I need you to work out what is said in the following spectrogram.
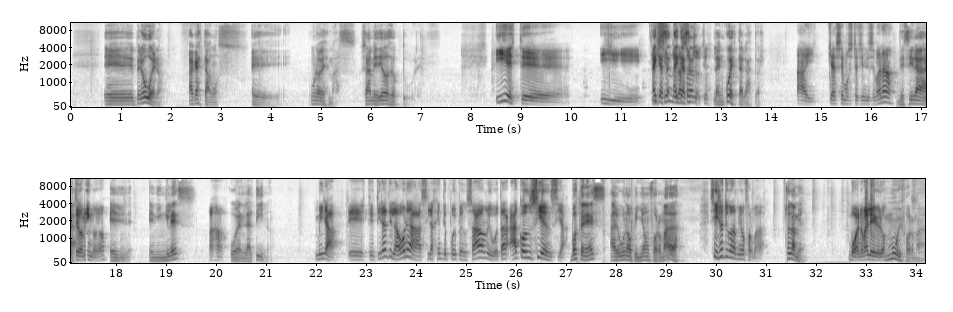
Eh, pero bueno, acá estamos. eh, una vez más. Ya a mediados de octubre. Y este. Y. Hay y que hacer, hay que hacer la encuesta, Casper. Ay, ¿qué hacemos este fin de semana? Decir a Este domingo, ¿no? en, en inglés Ajá. o en latino. Mira, este, tirate la hora, así la gente puede pensarlo y votar a conciencia. ¿Vos tenés alguna opinión formada? Sí, yo tengo una opinión formada. Yo también. Bueno, me alegro. Muy formada.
